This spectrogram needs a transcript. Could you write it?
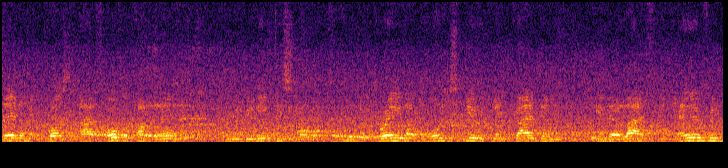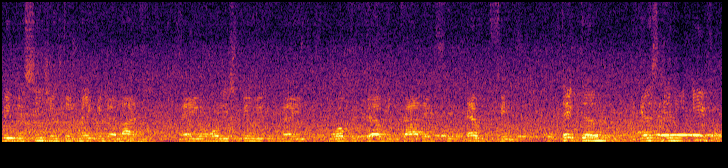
said on the cross, I have overcome the world. And we believe this, Lord. I pray that the Holy Spirit may guide them in their life, in every big decision they make in their life. May your Holy Spirit may walk with them and guide them through everything. Protect them against any evil.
